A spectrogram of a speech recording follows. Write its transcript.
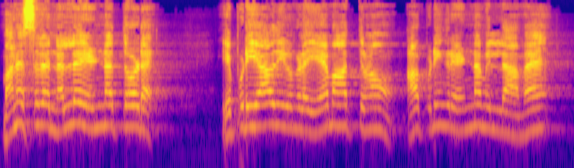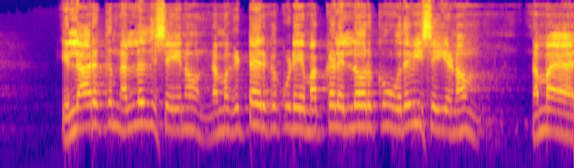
மனசில் நல்ல எண்ணத்தோட எப்படியாவது இவங்களை ஏமாற்றணும் அப்படிங்கிற எண்ணம் இல்லாமல் எல்லாருக்கும் நல்லது செய்யணும். நம்ம கிட்ட இருக்கக்கூடிய மக்கள் எல்லோருக்கும் உதவி செய்யணும். நம்ம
